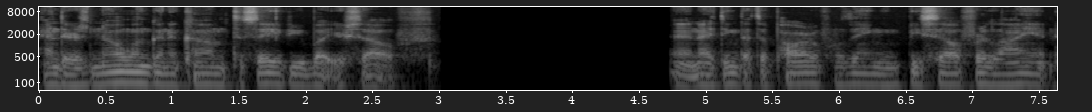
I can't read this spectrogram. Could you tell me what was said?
And there's no one going to come to save you but yourself. And I think that's a powerful thing. Be self reliant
